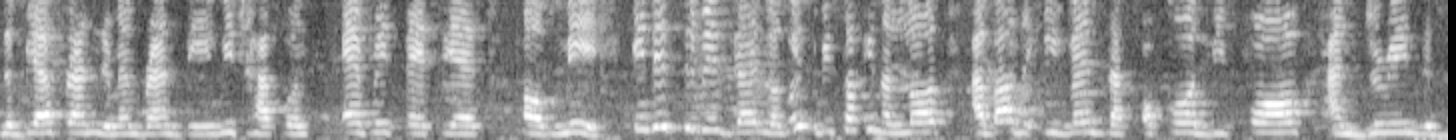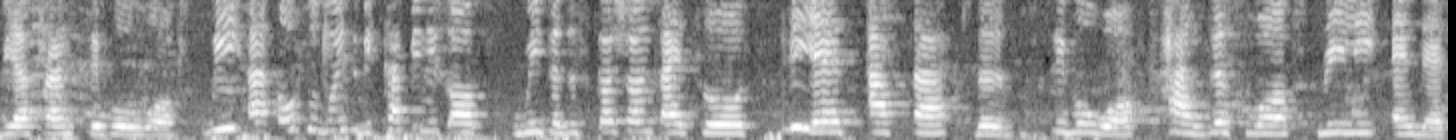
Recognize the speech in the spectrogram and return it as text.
the Biafran Remembrance Day, which happens every 30th of May. In this series, guys, we're going to be talking a lot about the events that occurred before and during the Biafran Civil War. We are also going to be capping it up with a discussion titled 50 years after the Civil War, has this war really ended?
